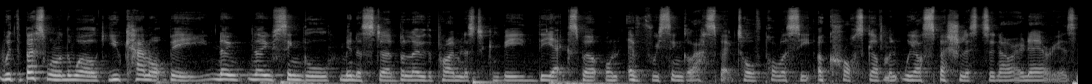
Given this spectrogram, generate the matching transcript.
with the best will in the world, you cannot be no no single minister below the prime minister can be the expert on every single aspect of policy across government. We are specialists in our own areas,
